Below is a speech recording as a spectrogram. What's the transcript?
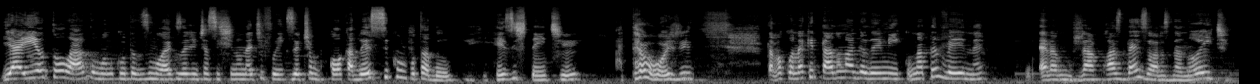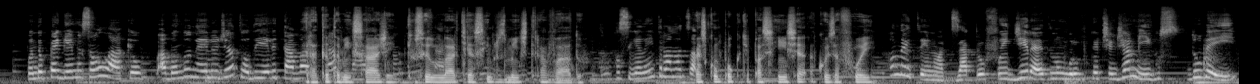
E aí eu tô lá tomando conta dos moleques, a gente assistindo Netflix, eu tinha colocado esse computador resistente até hoje. Tava conectado no HDMI, na TV, né? Era já quase 10 horas da noite, quando eu peguei meu celular, que eu abandonei ele o dia todo e ele tava. Era tanta mensagem que o celular tinha simplesmente travado. Eu não conseguia nem entrar no WhatsApp. Mas com um pouco de paciência, a coisa foi. Quando eu entrei no WhatsApp, eu fui direto num grupo que eu tinha de amigos do BI.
